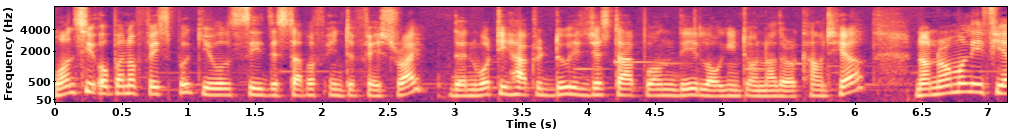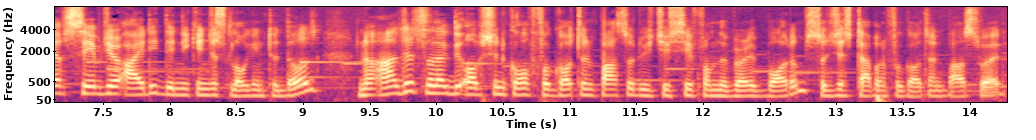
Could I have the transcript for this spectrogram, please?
Once you open up facebook you will see this type of interface right? Then what you have to do is just tap on the login to another account here. Now normally if you have saved your id then you can just log into those. Now i'll just select the option called forgotten password which you see from the very bottom so just tap on forgotten password.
